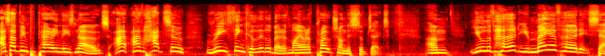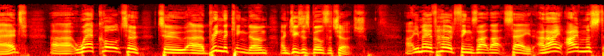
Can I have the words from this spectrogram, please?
as I've been preparing these notes, I, have had to rethink a little bit of my own approach on this subject. Um, you'll have heard, you may have heard it said, uh, we're called to, to uh, bring the kingdom and Jesus builds the church. Uh, you may have heard things like that said, and I, I must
